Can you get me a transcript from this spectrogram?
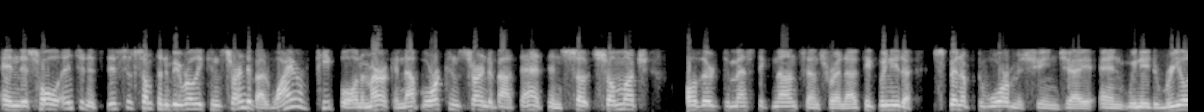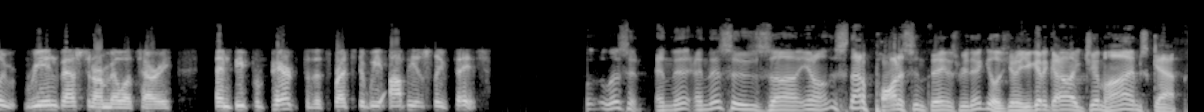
and this whole incident, this is something to be really concerned about. Why are people in America not more concerned about that than so so much other domestic nonsense right now? I think we need to spin up the war machine, Jay, and we need to really reinvest in our military and be prepared for the threats that we obviously face. Listen, and th- and this is uh, you know this is not a partisan thing. It's ridiculous. You know, you get a guy like Jim Himes, Cap,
